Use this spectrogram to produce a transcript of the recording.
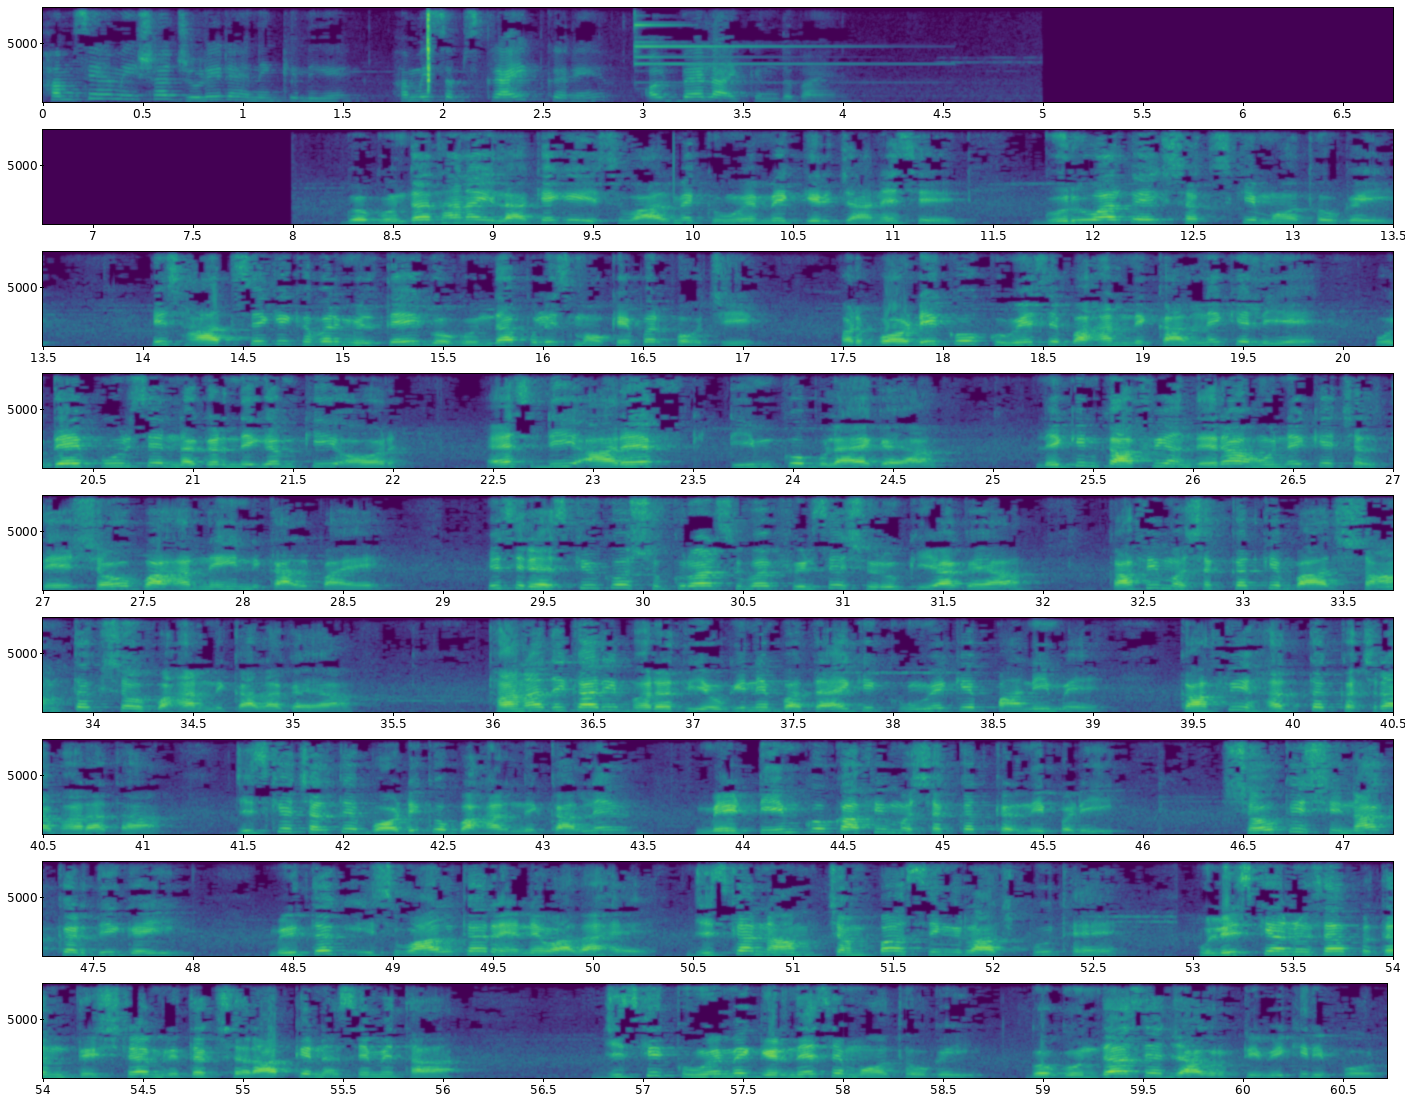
हमसे हमेशा जुड़े रहने के लिए हमें सब्सक्राइब करें और बेल आइकन दबाएँ। गोगुंदा थाना इलाके के इसवाल में कुएँ में गिर जाने से गुरुवार को एक शख्स की मौत हो गई इस हादसे की खबर मिलते ही गोगुंदा पुलिस मौके पर पहुँची और बॉडी को कुएँ से बाहर निकालने के लिए उदयपुर से नगर निगम की और एसडीआरएफ टीम को बुलाया गया, लेकिन काफ़ी अंधेरा होने के चलते शव बाहर नहीं निकाल पाए इस रेस्क्यू को शुक्रवार सुबह फिर से शुरू किया गया। काफ़ी मशक्कत के बाद शाम तक शव बाहर निकाला गया। थानाधिकारी भरत योगी ने बताया कि कुएँ के पानी में काफ़ी हद तक कचरा भरा था, जिसके चलते बॉडी को बाहर निकालने में टीम को काफ़ी मशक्कत करनी पड़ी। शव की शिनाख्त कर दी गई। मृतक इसवाल का रहने वाला है, जिसका नाम चंपा सिंह राजपूत है। पुलिस के अनुसार प्रथम दृष्टया मृतक शराब के नशे में था जिसके कुएँ में गिरने से मौत हो गई। गोगुंदा से जागरूक टीवी की रिपोर्ट।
